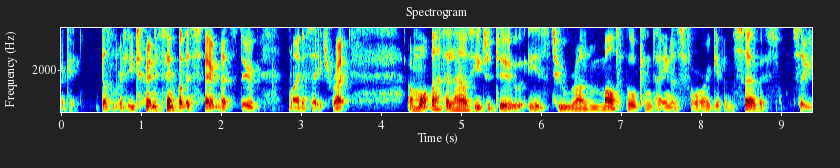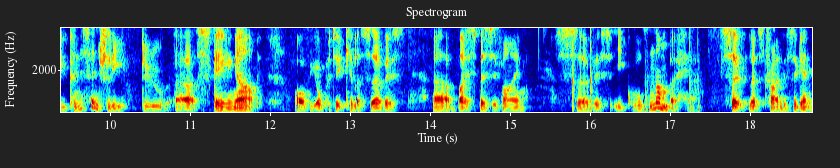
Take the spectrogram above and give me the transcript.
Okay, doesn't really do anything on its own. Let's do minus h. Right. And what that allows you to do is to run multiple containers for a given service. So you can essentially do uh, scaling up of your particular service uh, by specifying service equals number here. So let's try this again.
